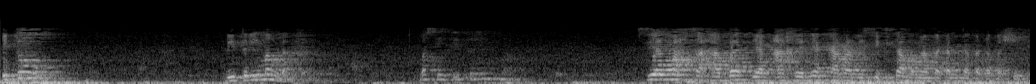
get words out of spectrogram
itu diterima enggak? Masih diterima. Siapa sahabat yang akhirnya karena disiksa mengatakan kata-kata syirik?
